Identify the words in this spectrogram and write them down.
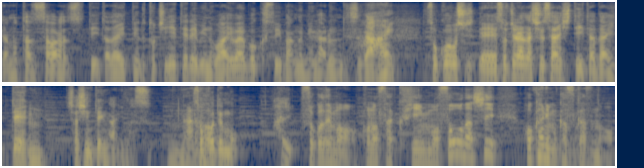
あの携わらせていただいている栃木テレビのワイワイボックスという番組があるんですが、はい、そこをし、えーそちらが主催していただいて、うん。写真展があります。なるほど。そこでもはい。そこでもこの作品もそうだし他にも数々の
